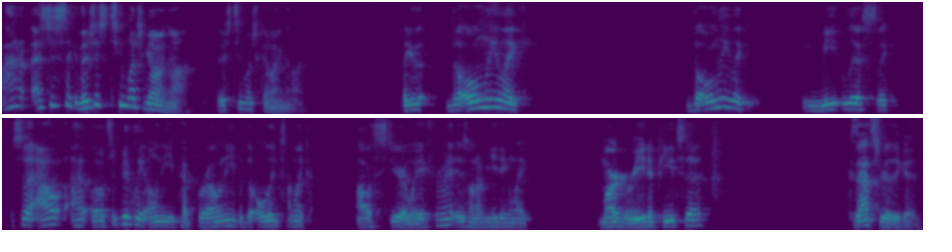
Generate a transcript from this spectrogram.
I don't. It's just like there's just too much going on. There's too much going on. Like the, the only like, the only like meatless like. So I'll I'll typically only eat pepperoni, but the only time like I'll steer away from it is when I'm eating like margarita pizza, because that's really good.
